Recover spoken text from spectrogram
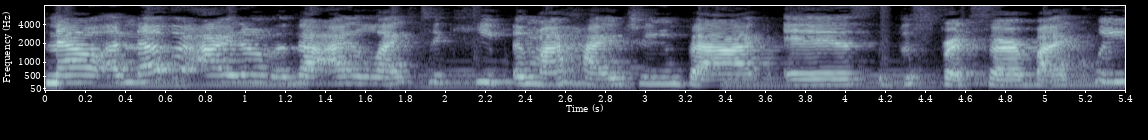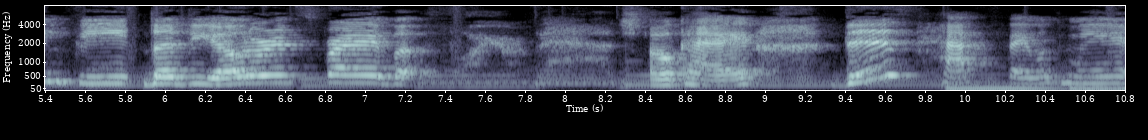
Now, another item that I like to keep in my hygiene bag is the Spritzer by Queen V, the deodorant spray, but okay? This has to stay with me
